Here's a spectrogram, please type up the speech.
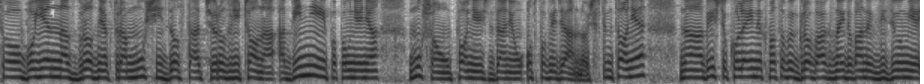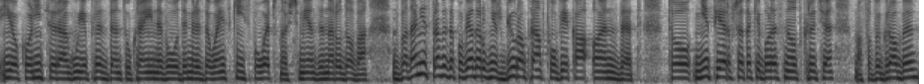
To wojenna zbrodnia, która musi zostać rozliczona, a winni jej popełnienia muszą ponieść za nią odpowiedzialność. W tym tonie na wieść o kolejnych masowych grobach znajdowanych w Izumie i okolicy reaguje prezydent Ukrainy Wołodymyr Zełenski i społeczność międzynarodowa. Zbadanie sprawy zapowiada również Biuro Praw Człowieka ONZ. To nie pierwsze takie bolesne odkrycie. Masowe groby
